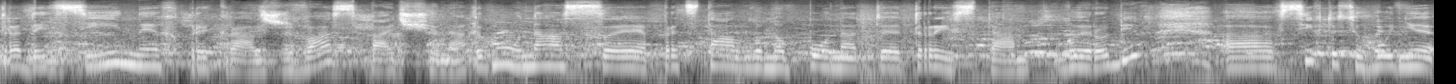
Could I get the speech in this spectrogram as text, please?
традиційних прикрас, жива спадщина. Тому у нас е, представлено понад 300 виробів. Всі, хто сьогодні е,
